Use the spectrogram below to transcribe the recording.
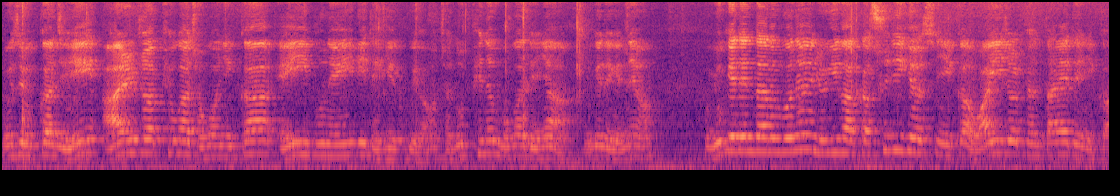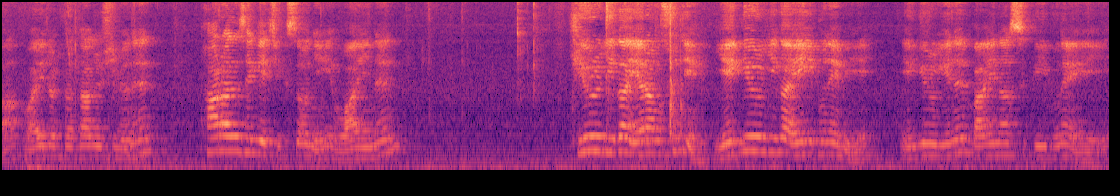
여기서 여기까지 R 좌표가 저거니까 A분의 1이 되겠고요. 자 높이는 뭐가 되냐? 요게 되겠네요. 요게 된다는 거는 여기가 아까 수직이었으니까 Y절편 따야 되니까 Y절편 따주시면은 파란색의 직선이 Y는 기울기가 얘랑 수직 얘 기울기가 A분의 B. 이 기울기는 마이너스 B분의 A.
